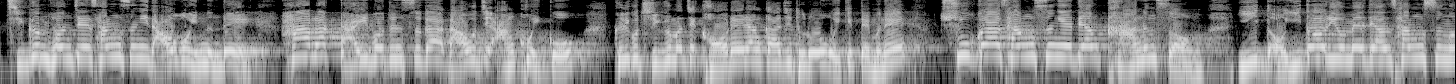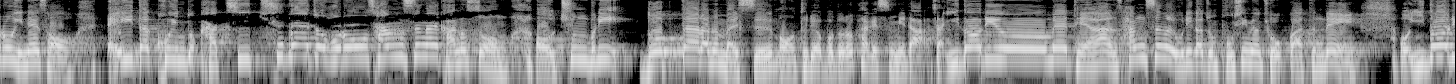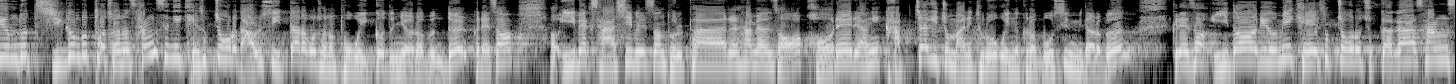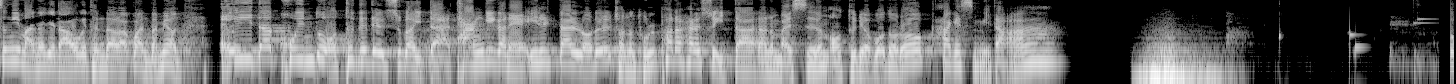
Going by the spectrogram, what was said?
지금 현재 상승이 나오고 있는데 하락 다이버전스가 나오지 않고 있고 그리고 지금 현재 거래량까지 들어오고 있기 때문에 추가 상승에 대한 가능성 이, 어, 이더리움에 대한 상승으로 인해서 에이다 코인도 같이 추가적으로 상승할 가능성 어, 충분히 높다라는 말씀 어, 드려보도록 하겠습니다. 자 이더리움에 대한 상승을 우리가 좀 보시면 좋을 것 같은데 어, 이더리움도 지금부터 저는 상승이 계속적으로 나올 수 있다라고 저는 보고 있거든요, 여러분들. 그래서 어, 241선 돌파를 하면서 거래량이 갑자기 좀 많이 들어오고 있는 그런 모습입니다, 여러분. 그래서 이더리움이 계속적으로 주가가 상승이 만약에 나오게 된다라고 한다면 에이다 코인도 어떻게 될 수가 있다. 단기간에 1달러를 저는 돌파를 할 수 있다라는 말씀 어, 드려보도록 하겠습니다.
